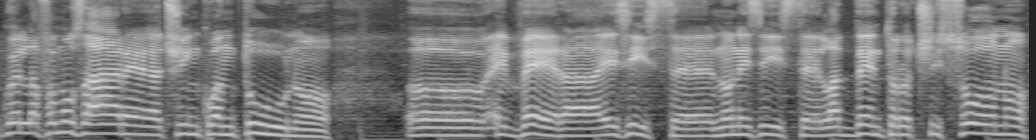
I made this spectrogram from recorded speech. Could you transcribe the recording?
quella famosa area 51 eh, è vera? Esiste? Non esiste? Là dentro ci sono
